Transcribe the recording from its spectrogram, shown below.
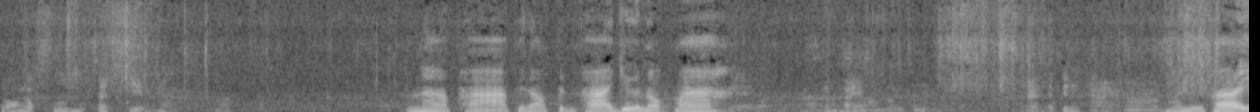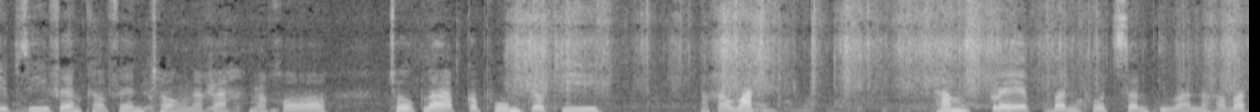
สองกับศูนย์ชัดเจนเนาะหน้าผาพี่น้องเป็นผายืนออกมา แม่ ว่าถ้าไปอาจจะเป็นหาวันนี้พาเอฟซีแฟนคลับแฟนช่องนะคะ มาขอโชคลาภกับพุ่มเจ้าที่นะคะ วัดถ้ำแกลบบรรพตสันติวันนะคะ วัด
